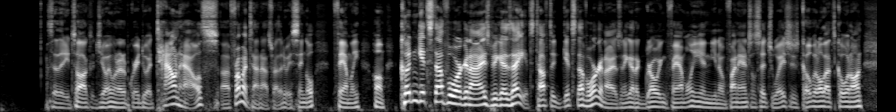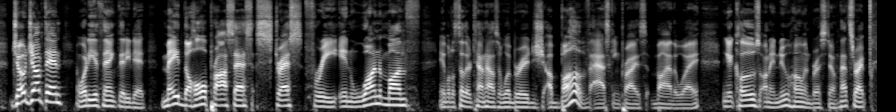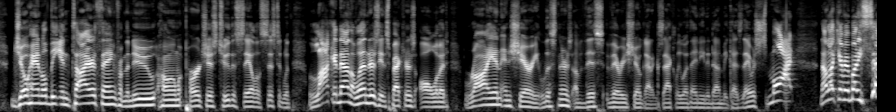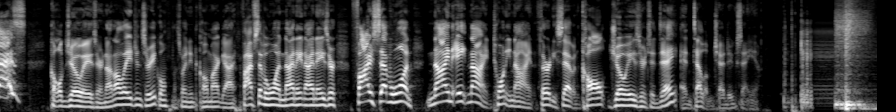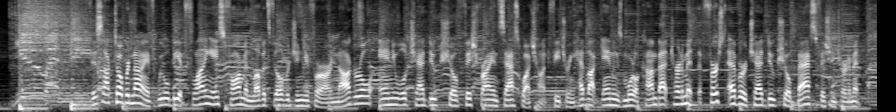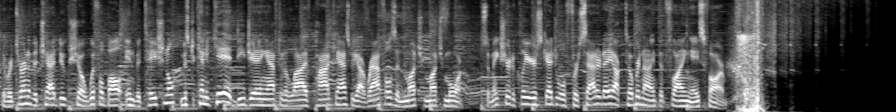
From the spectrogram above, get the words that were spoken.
so that he talked to Joe. He wanted to upgrade to a townhouse, uh, from a townhouse rather, to a single family home. Couldn't get stuff organized because hey, it's tough to get stuff organized And he got a growing family and you know financial situations, COVID, all that's going on. Joe jumped in, and what do you think that he did? Made the whole process stress free in one month. Able to sell their townhouse in Woodbridge above asking price, by the way, and get closed on a new home in Bristow. That's right. Joe handled the entire thing from the new home purchase to the sale, assisted with locking down the lenders, the inspectors, all of it. Ryan and Sherry, listeners of this very show, got exactly what they needed done because they were smart. Not like everybody says. Call Joe Azer. Not all agents are equal. That's why I need to call my guy. 571 989 Azer. 571 989 2937. Call Joe Azer today and tell him Chad Duke sent you. This October 9th, we will be at Flying Ace Farm in Lovettsville, Virginia for our inaugural annual Chad Duke Show Fish Fry and Sasquatch Hunt featuring Headlock Gaming's Mortal Kombat Tournament, the first ever Chad Duke Show Bass Fishing Tournament, the return of the Chad Duke Show Wiffle Ball Invitational, Mr. Kenny Kidd DJing after the live podcast, we got raffles and much, much more. So make sure to clear your schedule for Saturday, October 9th at Flying Ace Farm.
